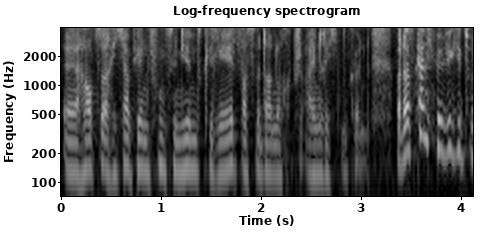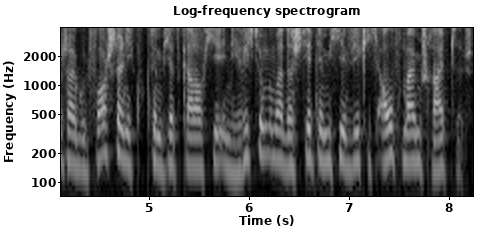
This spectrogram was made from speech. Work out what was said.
Äh, Hauptsache, ich habe hier ein funktionierendes Gerät, was wir da noch einrichten können. Aber das kann ich mir wirklich total gut vorstellen. Ich gucke nämlich jetzt gerade auch hier in die Richtung immer. Das steht nämlich hier wirklich auf meinem Schreibtisch.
